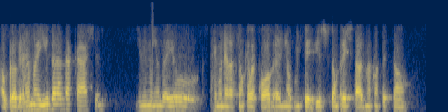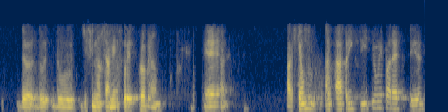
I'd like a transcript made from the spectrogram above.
ao programa, e da, da Caixa, diminuindo aí o, a remuneração que ela cobra em alguns serviços que são prestados na concessão do, do, do de financiamento por esse programa. É, acho que é um, a, a princípio me parece ser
